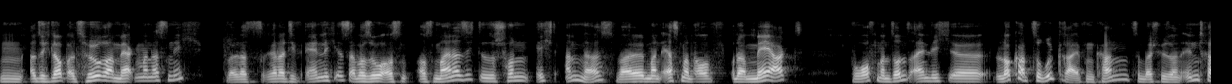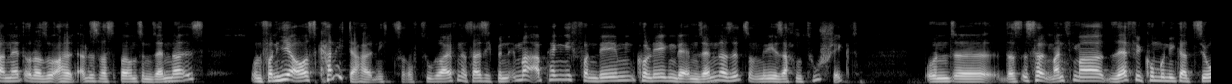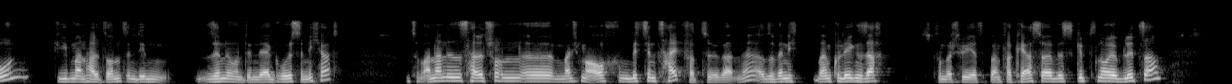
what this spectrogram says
Hm, also ich glaube, als Hörer merkt man das nicht, weil das relativ ähnlich ist, aber so aus, aus meiner Sicht ist es schon echt anders, weil man erstmal drauf oder merkt, worauf man sonst eigentlich äh, locker zurückgreifen kann, zum Beispiel so ein Intranet oder so, halt alles, was bei uns im Sender ist. Und von hier aus kann ich da halt nichts darauf zugreifen. Das heißt, ich bin immer abhängig von dem Kollegen, der im Sender sitzt und mir die Sachen zuschickt. Und äh, das ist halt manchmal sehr viel Kommunikation, die man halt sonst in dem Sinne und in der Größe nicht hat. Und zum anderen ist es halt schon äh, manchmal auch ein bisschen zeitverzögert. Ne? Also wenn ich meinem Kollegen sage, zum Beispiel jetzt beim Verkehrsservice, gibt es neue Blitzer,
